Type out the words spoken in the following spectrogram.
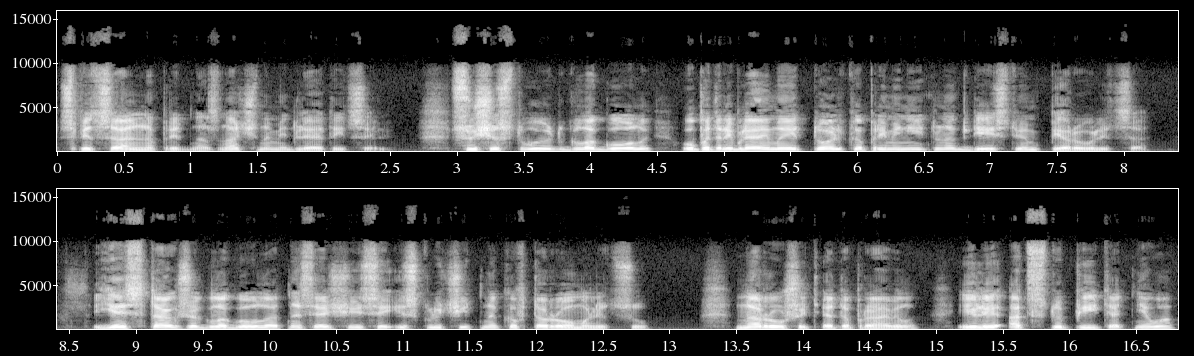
специально предназначенными для этой цели. Существуют глаголы, употребляемые только применительно к действиям первого лица. Есть также глаголы, относящиеся исключительно ко второму лицу. Нарушить это правило или отступить от него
